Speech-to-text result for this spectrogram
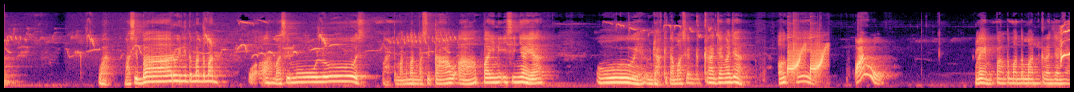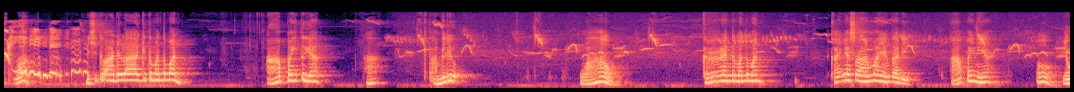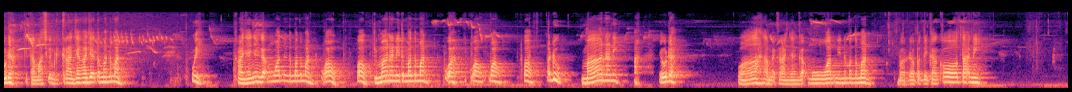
Wah, masih baru ini teman-teman. Wah, masih mulus. Wah, teman-teman pasti tahu apa ini isinya ya. Uh, udah kita masukin ke keranjang aja. Oke. Wow. Lempang teman-teman keranjangnya. Wah. Di situ ada lagi teman-teman. Apa itu ya? Hah? Kita ambil yuk. Wow. Keren teman-teman. Kayaknya sama yang tadi. Apa ini ya? Oh, ya udah kita masukin ke keranjang aja teman-teman. Wih, keranjangnya nggak muat nih teman-teman. Wow, wow, gimana nih teman-teman? Wah, wow, wow, wow. Aduh, gimana nih? Ah, ya udah. Wah, sampai keranjang nggak muat nih teman-teman. Baru dapat tiga kotak nih.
